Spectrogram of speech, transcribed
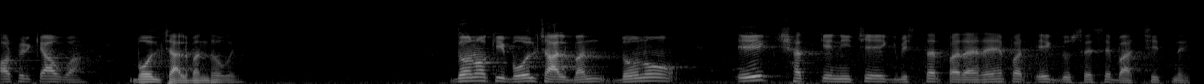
और फिर क्या हुआ? बोलचाल बंद हो गई। दोनों की बोलचाल बंद, दोनों एक छत के नीचे एक बिस्तर पर रह रहे हैं, पर एक दूसरे से बातचीत नहीं।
